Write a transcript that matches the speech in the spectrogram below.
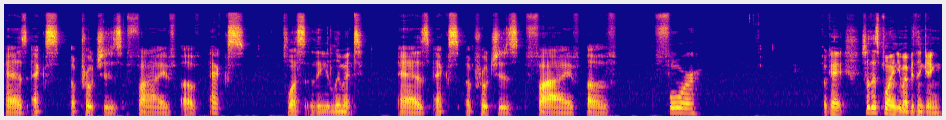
as x approaches 5 of x plus the limit as x approaches 5 of 4. Okay, so at this point you might be thinking,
